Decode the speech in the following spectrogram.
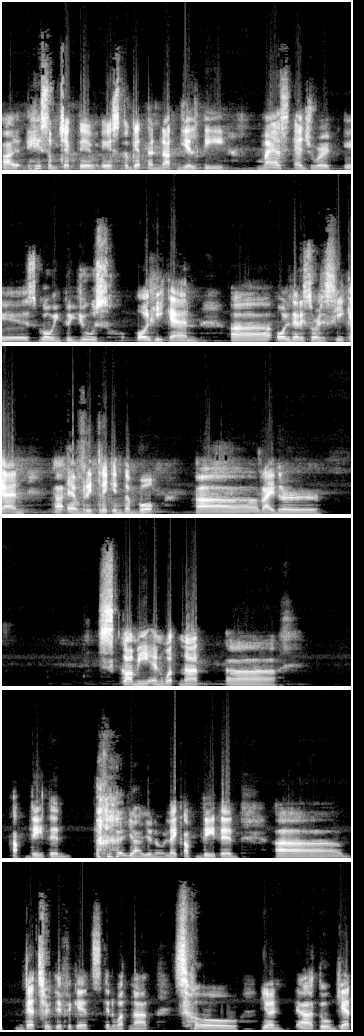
uh, his objective is to get a not guilty, Miles Edgeworth is going to use all he can uh, all the resources he can, uh, every trick in the book, uh, scummy and whatnot, uh, updated. yeah, you know, like updated uh, death certificates and whatnot. So, yun, uh, to get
